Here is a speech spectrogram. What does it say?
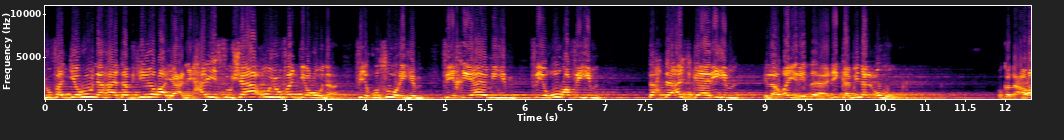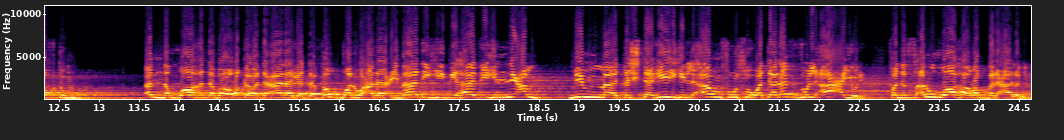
يفجرونها تفجيرا يعني حيث شاءوا يفجرونها في قصورهم في خيامهم في غرفهم تحت أشجارهم إلى غير ذلك من الأمور. وقد عرفتم أن الله تبارك وتعالى يتفضل على عباده بهذه النعم مما تشتهيه الأنفس وتلذ الأعين. فنسأل الله رب العالمين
